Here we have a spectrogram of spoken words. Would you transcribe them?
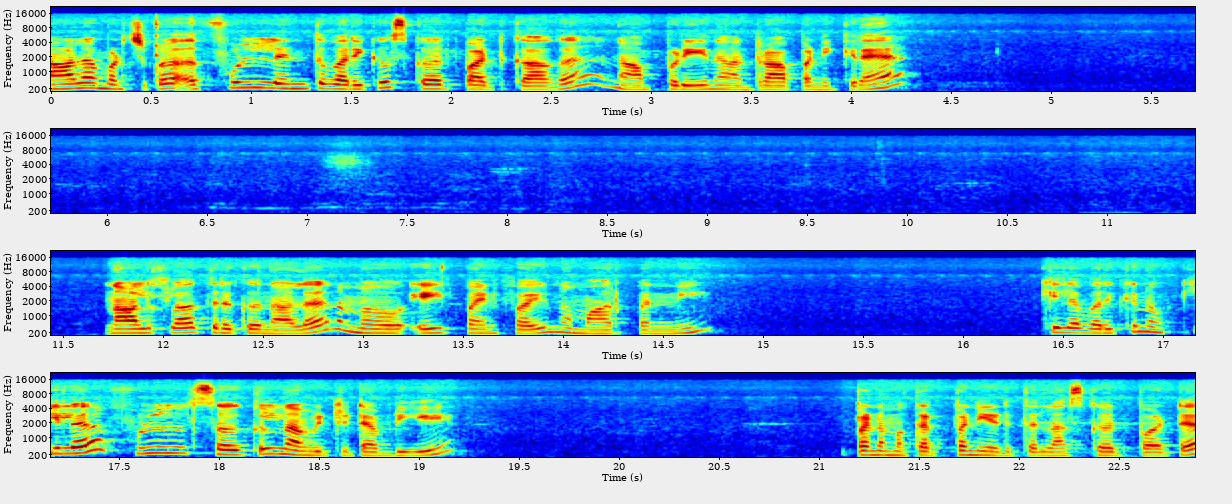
நாலாம் மடிச்சுக்கோல அது ஃபுல் லென்த் வரைக்கும் ஸ்கர்ட் பாட்டுக்காக நான் அப்படியே நான் ட்ரா பண்ணிக்கிறேன். நாலு கிளாத் இருக்கிறதுனால நம்ம எயிட் பாயிண்ட் ஃபைவ் நான் மார்க் பண்ணி கீழே வரைக்கும் நான் கீழே ஃபுல் சர்க்கிள் நான் விட்டுட்டேன் அப்படியே. இப்போ நம்ம கட் பண்ணி எடுத்துடலாம் ஸ்கர்ட் பாட்டை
